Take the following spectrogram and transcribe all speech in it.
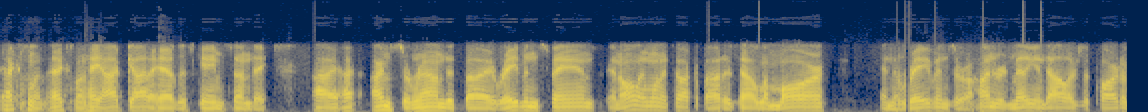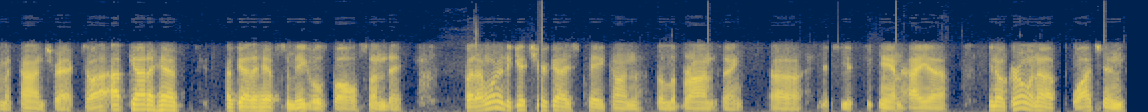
Excellent, excellent. Hey, I've got to have this game Sunday. I, I I'm surrounded by Ravens fans, and all I want to talk about is how Lamar and the Ravens are a hundred million dollars apart on the contract. So I, I've got to have I've got to have some Eagles ball Sunday. But I wanted to get your guys' take on the LeBron thing, uh, if, you, if you can. I, uh, you know, growing up watching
